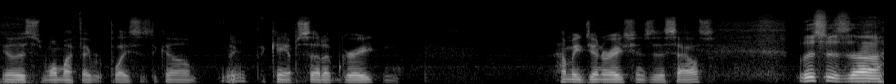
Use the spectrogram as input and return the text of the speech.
you know this is one of my favorite places to come. The, Yeah. the camp's set up great. And how many generations is this house? This is uh,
